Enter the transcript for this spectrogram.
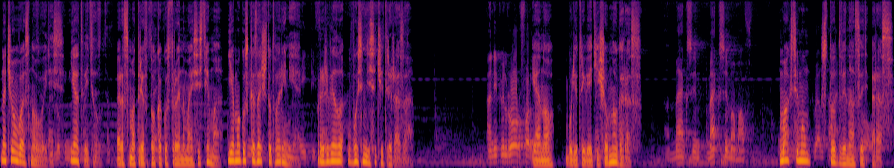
На чем вы основываетесь? Я ответил, рассмотрев то, как устроена моя система, я могу сказать, что творение проревело 84 раза. И оно будет реветь еще много раз. Максимум 112 раз.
